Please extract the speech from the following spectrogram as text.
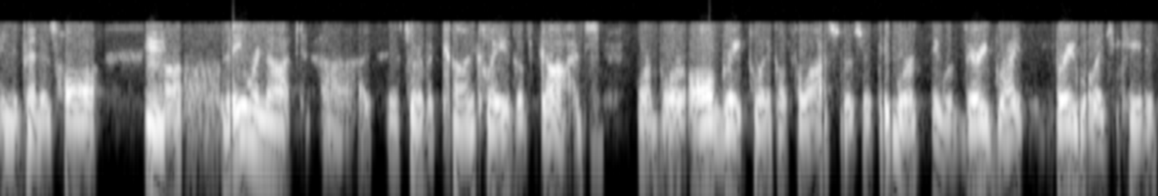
Independence Hall Mm. Uh, they were not uh, sort of a conclave of gods or, or all great political philosophers. But they were they were very bright, very well educated.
